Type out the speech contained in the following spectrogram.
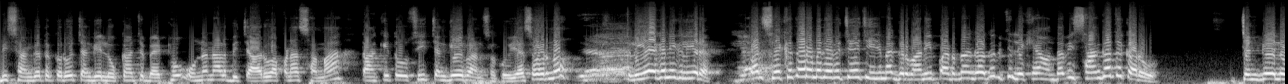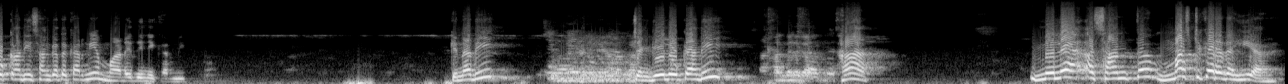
ਵੀ ਸੰਗਤ ਕਰੋ, ਚੰਗੇ ਲੋਕਾਂ 'ਚ ਬੈਠੋ, ਉਹਨਾਂ ਨਾਲ ਵਿਚਾਰੋ ਆਪਣਾ ਸਮਾਂ ਤਾਂ ਕਿ ਤੁਸੀਂ ਚੰਗੇ ਬਣ ਸਕੋ। ਯੈਸ ਔਰ ਨੋ ਕਲੀਅਰ ਹੈ ਕਿ ਨਹੀਂ ਕਲੀਅਰ ਪਰ ਸਿੱਖ ਧਰਮ ਦੇ ਵਿੱਚ ਇਹ ਚੀਜ਼ ਮੈਂ ਗੁਰਬਾਣੀ ਪੜ੍ਹਦਾਗਾ, ਉਹਦੇ ਵਿੱਚ ਲਿਖਿਆ ਹੁੰਦਾ ਵੀ ਸੰਗਤ ਕਰੋ। ਚੰਗੇ ਲੋਕਾਂ ਦੀ ਸੰਗਤ ਕਰਨੀ ਹੈ, ਮਾੜੇ ਦੀ ਨਹੀਂ ਕਰਨੀ। ਕਿੰਨਾ ਦੀ? ਚੰਗੇ ਲੋਕਾਂ ਦੀ। ਹਾਂ। ਮਿਲੇ ਅਸੰਤ ਮਸਟ ਕਰ ਰਹੀ ਹੈ।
